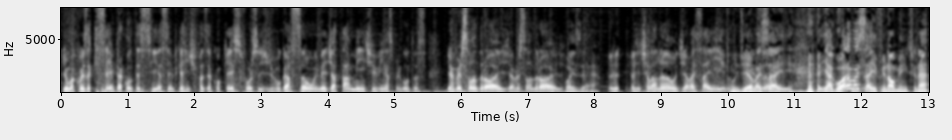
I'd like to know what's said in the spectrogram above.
E uma coisa que sempre acontecia, sempre que a gente fazia qualquer esforço de divulgação, imediatamente vinham as perguntas. E a versão Android? E a versão Android? pois é. A gente lá, não, um dia vai sair. Um dia vai sair. e agora vai sair finalmente, né?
